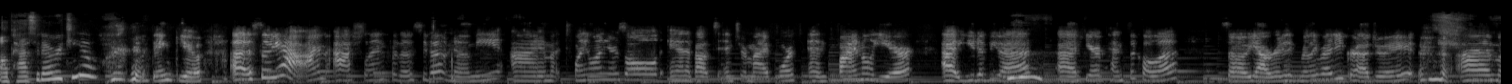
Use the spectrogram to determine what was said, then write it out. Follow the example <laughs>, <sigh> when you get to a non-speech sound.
I'll pass it over to you. <laughs> Thank you. Uh, so, yeah, I'm Ashlyn. For those who don't know me, I'm 21 years old and about to enter my fourth and final year at UWF uh, here at Pensacola. So, yeah, really, really ready to graduate. <laughs> I'm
